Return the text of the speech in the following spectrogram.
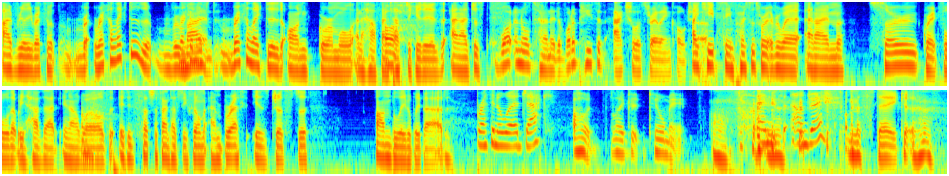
I've really reco- re- recollected, remind, recollected on Gurrumul and how fantastic oh. it is. And I've just, What an alternative! What a piece of actual Australian culture. I keep seeing posters for it everywhere, and I'm so grateful that we have that in our Oh. world. It is such a fantastic film, and Breath is just unbelievably bad. Breath in a word, Jack. Oh, like kill me. Oh, Sorry. And Andres. Mistake.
